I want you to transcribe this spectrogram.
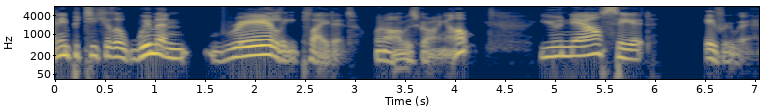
And in particular, women rarely played it when I was growing up. You now see it everywhere.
